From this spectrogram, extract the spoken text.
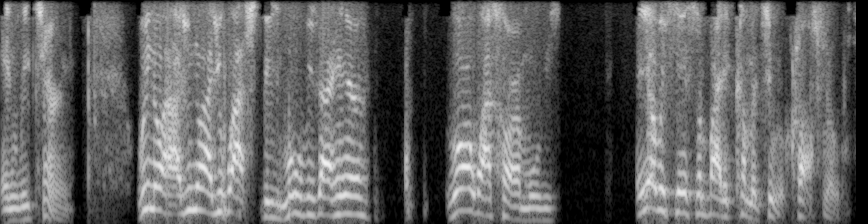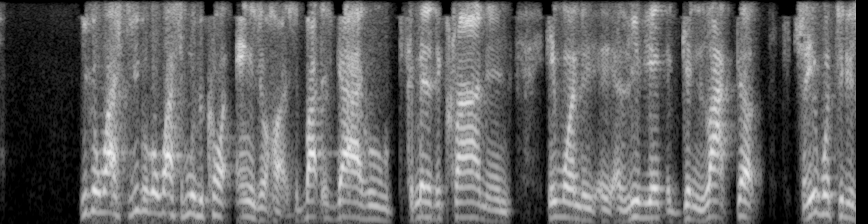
in return. We know how you know how you watch these movies out here. We all watch horror movies, and you always see somebody coming to a crossroads. You can watch you can go watch a movie called Angel Hearts about this guy who committed a crime and he wanted to uh, alleviate the getting locked up. So he went to these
